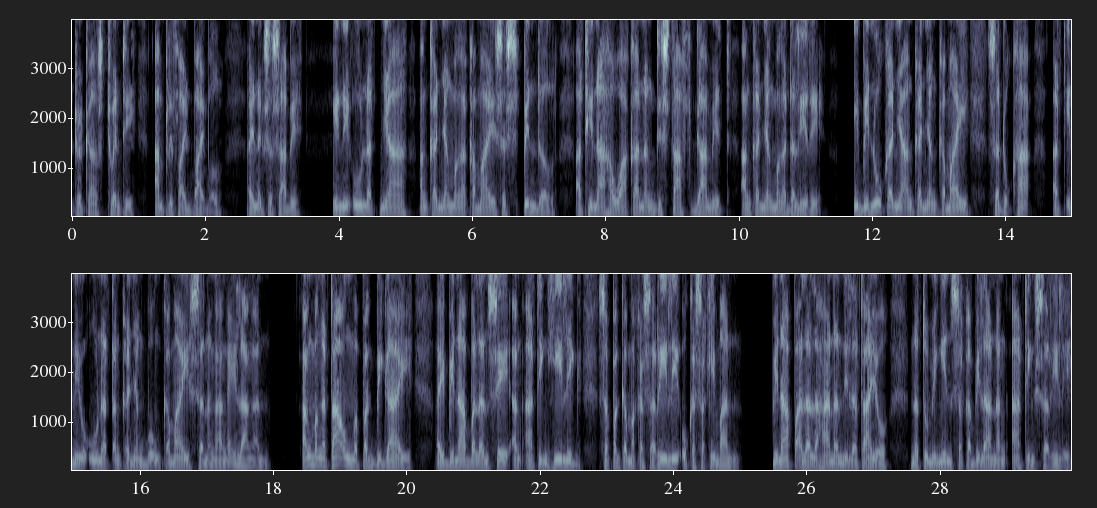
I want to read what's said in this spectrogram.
Tercas 20 Amplified Bible ay nagsasabi, Iniunat niya ang kanyang mga kamay sa spindle at hinahawakan ng distaff gamit ang kanyang mga daliri. Ibinuka niya ang kanyang kamay sa dukha at iniuunat ang kanyang buong kamay sa nangangailangan. Ang mga taong mapagbigay ay binabalanse ang ating hilig sa pagkamakasarili o kasakiman. Pinapaalalahanan nila tayo na tumingin sa kabila ng ating sarili.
